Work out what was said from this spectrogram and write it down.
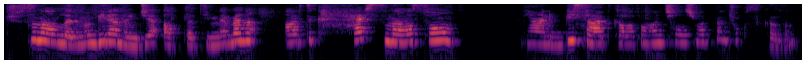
şu sınavlarımı bir an önce atlatayım ve ben artık her sınava son yani bir saat kala falan çalışmaktan çok sıkıldım.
